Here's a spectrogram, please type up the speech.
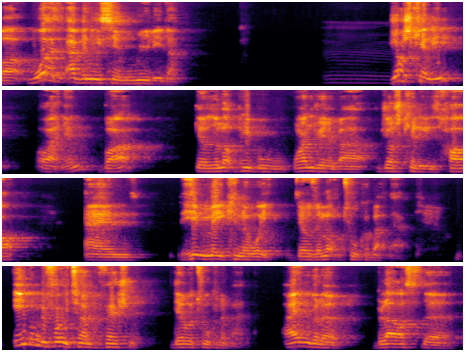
But what has Avanesyan really done? Mm. Josh Kelly, all right then, but there was a lot of people wondering about Josh Kelly's heart and him making a weight. There was a lot of talk about that. Even before he turned professional, they were talking about it. I am gonna blast the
